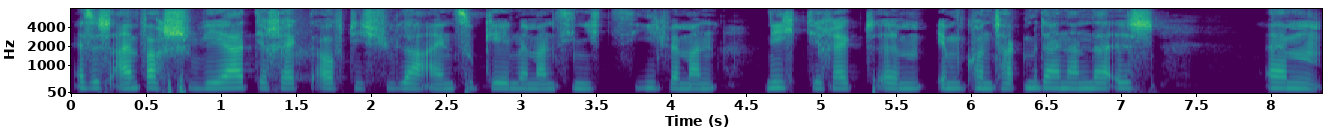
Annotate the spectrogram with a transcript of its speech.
Es ist einfach schwer, direkt auf die Schüler einzugehen, wenn man sie nicht sieht, wenn man nicht direkt ähm, im Kontakt miteinander ist. Ähm,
